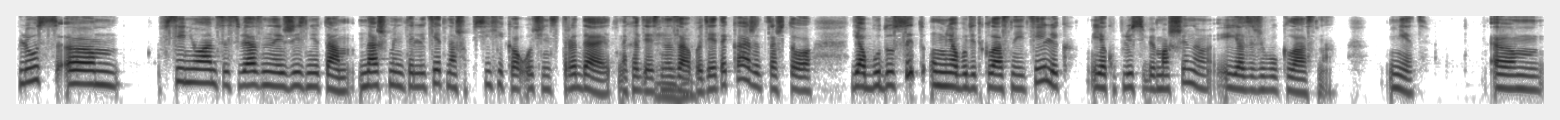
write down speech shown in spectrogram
плюс эм, все нюансы, связанные с жизнью там. Наш менталитет, наша психика очень страдает, находясь mm-hmm. на Западе. Это кажется, что я буду сыт, у меня будет классный телек, я куплю себе машину, и я заживу классно. Нет. Эм,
